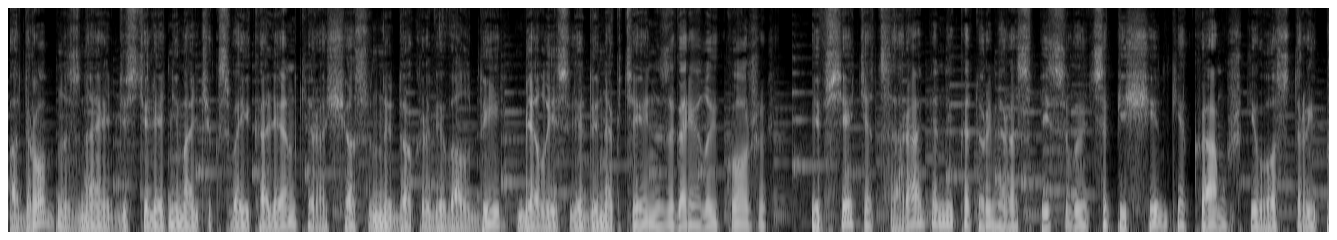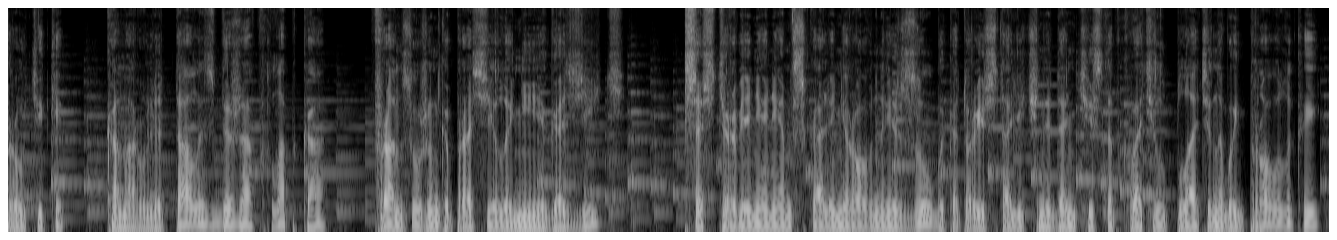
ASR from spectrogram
Подробно знает десятилетний мальчик свои коленки, расчесанный до крови волдырь, белые следы ногтей на загорелой коже и все те царапины, которыми расписываются песчинки, камушки, острые прутики. Комар улетал, избежав хлопка. Француженка просила не ягозить. Со стервенением скали неровные зубы, которые столичный дантист обхватил платиновой проволокой —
